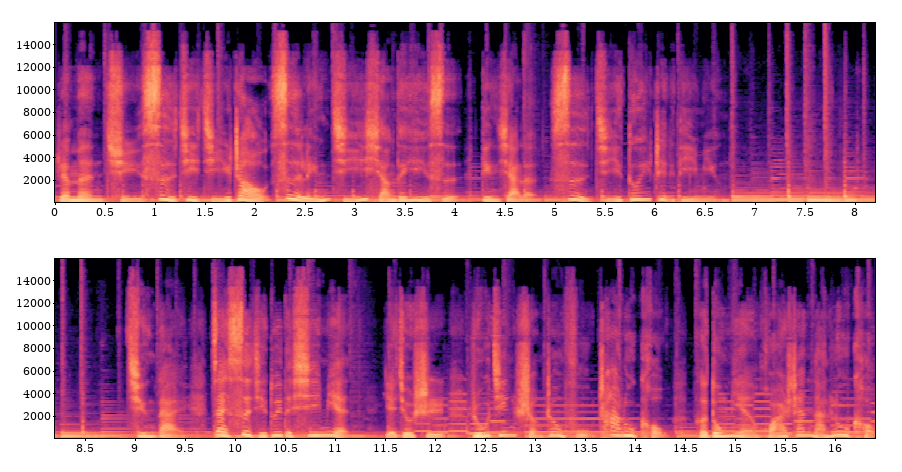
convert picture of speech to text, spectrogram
人们取“四季吉兆，四灵吉祥”的意思，定下了四吉堆这个地名。清代在四吉堆的西面。也就是如今省政府岔路口和东面华山南路口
